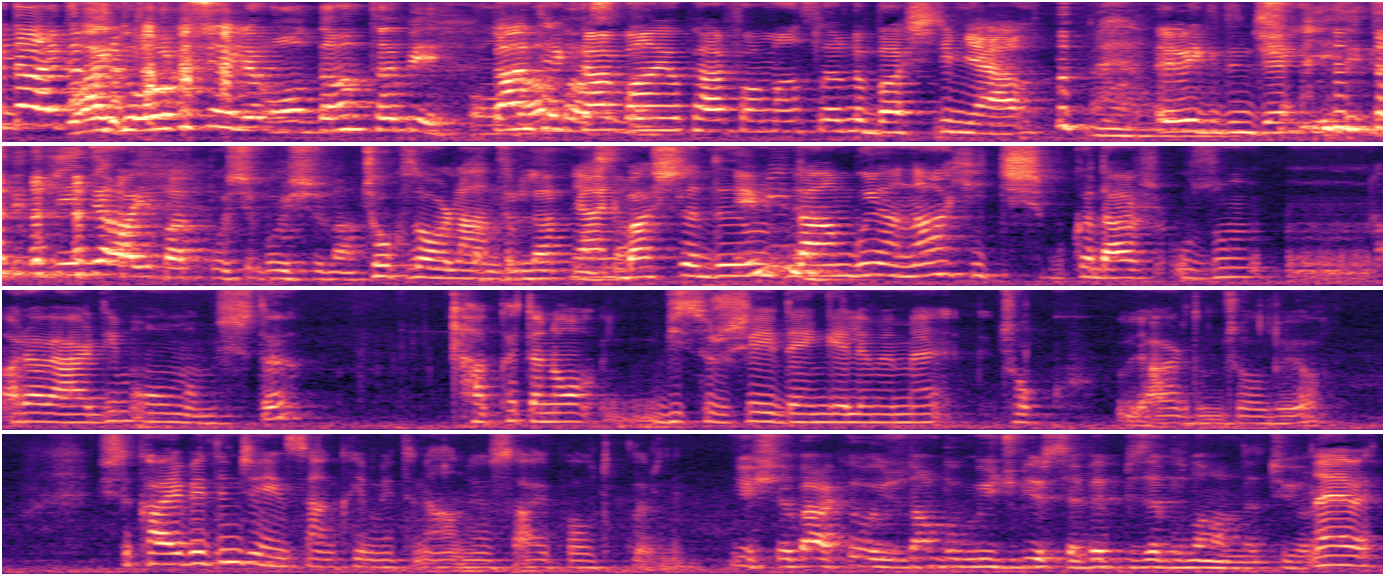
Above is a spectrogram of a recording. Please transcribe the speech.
7 aydır. Ay doğru söyle ondan tabii. Ondan ben tekrar bastım. banyo performanslarına başlayayım ya. Eve gidince. 7 ay bak boşu boşuna. Çok zorlandım. Yani başladığımdan Eminim. bu yana hiç bu kadar uzun ara verdiğim olmamıştı. Hakikaten o bir sürü şeyi dengelememe çok yardımcı oluyor. İşte kaybedince insan kıymetini anlıyor sahip olduklarının. İşte belki o yüzden bu mücbir sebep bize bunu anlatıyor. Evet.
